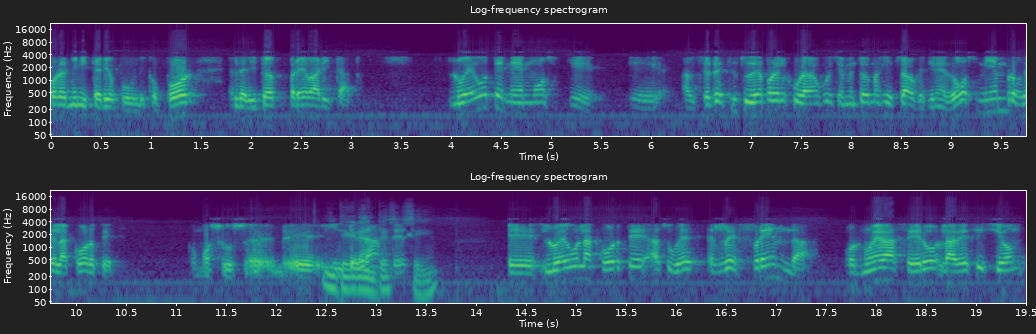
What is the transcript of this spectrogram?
por el Ministerio Público por el delito de prevaricato. Luego tenemos que eh, al ser destituida por el jurado en juiciamiento de magistrado, que tiene dos miembros de la Corte como sus eh, integrantes, eh, luego la Corte a su vez refrenda por 9 a 0 la decisión,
